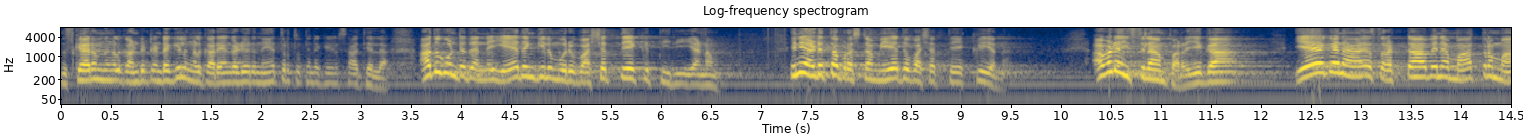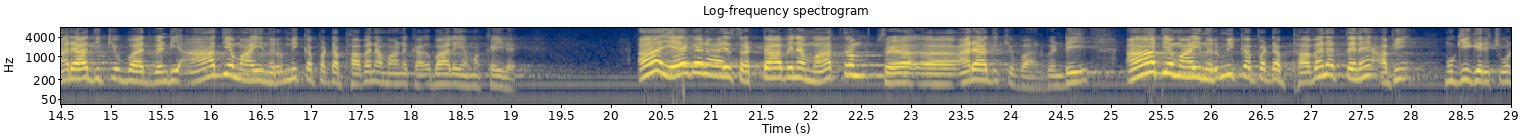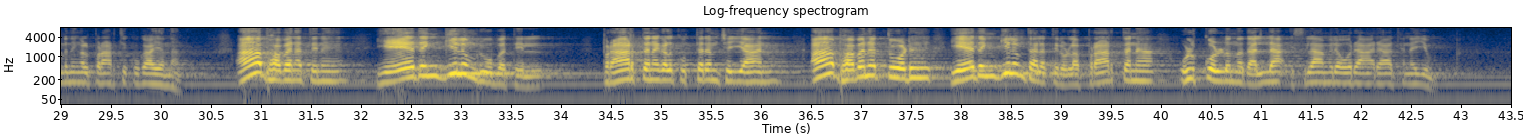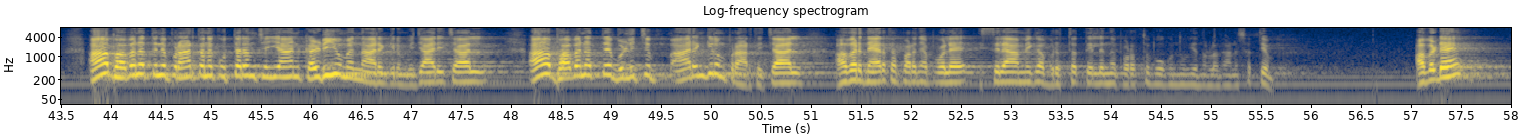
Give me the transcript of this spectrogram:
നിസ്കാരം നിങ്ങൾ കണ്ടിട്ടുണ്ടെങ്കിൽ നിങ്ങൾക്ക് അറിയാൻ കഴിയും ഒരു നേതൃത്വത്തിന്റെ കീഴിൽ സാധ്യമല്ല അതുകൊണ്ട് തന്നെ ഏതെങ്കിലും ഒരു വശത്തേക്ക് തിരിയണം. ഇനി അടുത്ത പ്രശ്നം ഏത് വശത്തേക്ക് എന്ന്. അവിടെ ഇസ്ലാം പറയുക ഏകനായ സ്രഷ്ടാവിനെ മാത്രം ആരാധിക്കുവാൻ വേണ്ടി ആദ്യമായി നിർമ്മിക്കപ്പെട്ട ഭവനമാണ് കബാലയ മക്കയിലെ. ആ ഏകനായ സ്രഷ്ടാവിനെ മാത്രം ആരാധിക്കുവാൻ വേണ്ടി ആദ്യമായി നിർമ്മിക്കപ്പെട്ട ഭവനത്തിനെ അഭിമുഖീകരിച്ചുകൊണ്ട് നിങ്ങൾ പ്രാർത്ഥിക്കുക എന്നാണ്. ആ ഭവനത്തിന് ഏതെങ്കിലും രൂപത്തിൽ പ്രാർത്ഥനകൾക്ക് ഉത്തരം ചെയ്യാൻ ആ ഭവനത്തോട് ഏതെങ്കിലും തലത്തിലുള്ള പ്രാർത്ഥന ഉൾക്കൊള്ളുന്നതല്ല ഇസ്ലാമിലെ ഒരു ആരാധനയും ആ ഭവനത്തിന് പ്രാർത്ഥനയ്ക്ക് ഉത്തരം ചെയ്യാൻ കഴിയുമെന്ന് ആരെങ്കിലും വിചാരിച്ചാൽ ആ ഭവനത്തെ വിളിച്ച് ആരെങ്കിലും പ്രാർത്ഥിച്ചാൽ അവർ നേരത്തെ പറഞ്ഞ പോലെ ഇസ്ലാമിക വൃത്തത്തിൽ നിന്ന് പുറത്തു പോകുന്നു എന്നുള്ളതാണ് സത്യം. അവിടെ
